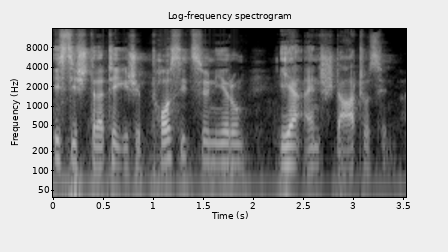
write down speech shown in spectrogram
ist die strategische Positionierung eher ein Statushinweis.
